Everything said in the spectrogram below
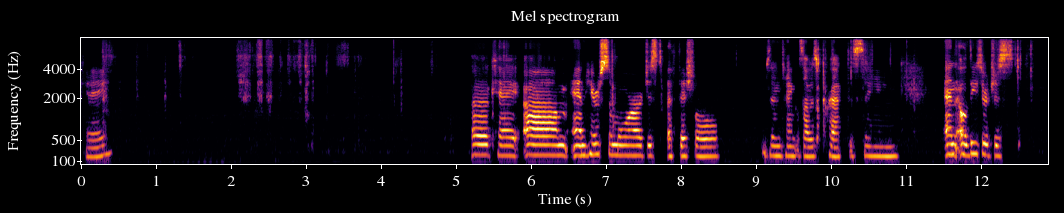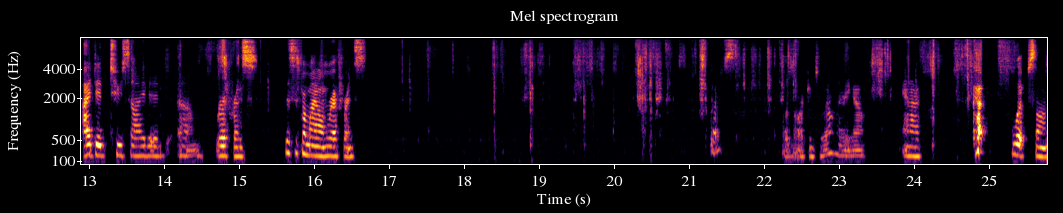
Okay. Okay, um, and here's some more just official Zentangles I was practicing. And, oh, these are just, I did two-sided um, reference. This is for my own reference. Oops, wasn't working too well. There you go. And I've cut flips on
